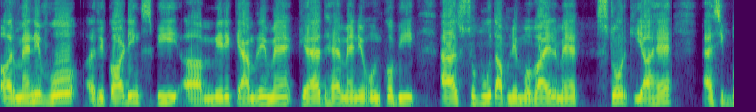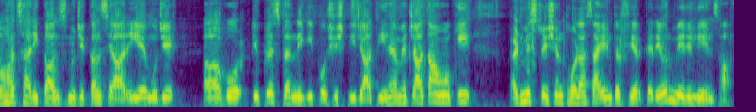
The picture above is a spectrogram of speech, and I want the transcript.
और मैंने वो रिकॉर्डिंग्स भी आ, मेरे कैमरे में कैद है। मैंने उनको भी एज सबूत अपने मोबाइल में स्टोर किया है। ऐसी बहुत सारी कॉल्स मुझे कल से आ रही है। मुझे वो डिप्रेस करने की कोशिश की जाती है। मैं चाहता हूँ कि एडमिनिस्ट्रेशन थोड़ा सा इंटरफियर करे और मेरे लिए इंसाफ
